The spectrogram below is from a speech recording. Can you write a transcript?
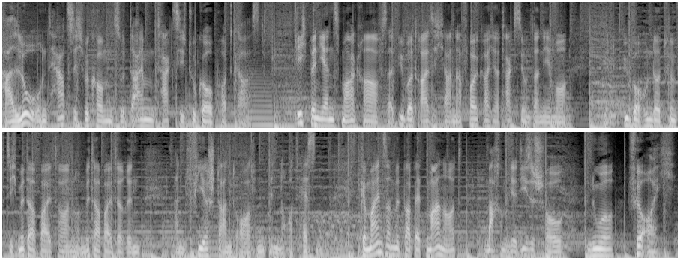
Hallo und herzlich willkommen zu deinem Taxi to Go Podcast. Ich bin Jens Markgraf, seit über 30 Jahren erfolgreicher Taxiunternehmer mit über 150 Mitarbeitern und Mitarbeiterinnen an vier Standorten in Nordhessen. Gemeinsam mit Babette Mahnert machen wir diese Show nur für euch.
